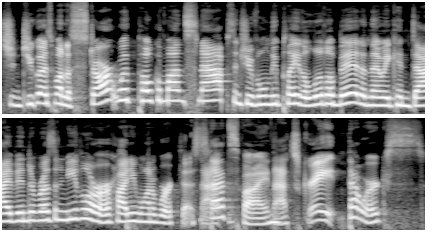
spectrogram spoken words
do do you guys want to start with Pokemon Snap since you've only played a little bit, and then we can dive into Resident Evil, or how do you want to work this? That's fine. That's great. that works.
